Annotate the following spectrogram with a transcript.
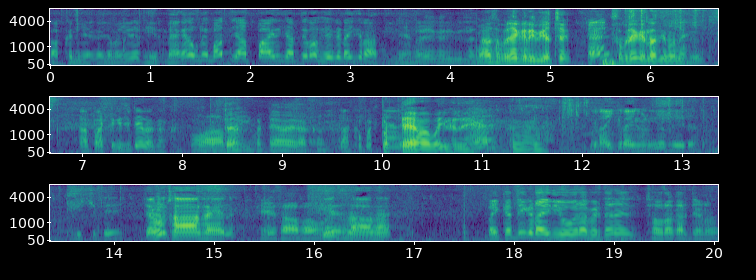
ਕੱਖ ਨਹੀਂ ਹੈਗਾ। ਜਮਾ ਇਹਦੇ ਫੇਰ ਮੈਂ ਕਹਿੰਦਾ ਉਹਦੇ ਬਾਅਦ ਜਾਪਾ ਇਹਦੇ ਜਾਤੇ ਬਾਅਦ ਫੇਰ ਕਟਾਈ ਕਰਾਤੀ ਨੇ ਇਹ ਕਰੀ ਵੀ ਲੱਗ। ਮੈਂ ਸਪਰੇਅ ਕਰੀ ਵੀ ਅੱਛੇ ਹੈ? ਸਪਰੇਅ ਕਰ ਲਾਦੀ ਮੈਂ। ਆ ਪੱਟ ਕੇ ਸਿੱਟਿਆ ਵਾ ਕੱਖ? ਉਹ ਭਾਈ ਪੱਟਿਆ? ਹੋਇਆ ਕੱਖ। ਕੱਖ ਪੱਟਿਆ ਪੱਟਿਆ ਵਾ ਬਾਈ ਫਿਰ ਇਹ। ਹੈ? ਹੂੰ। ਕਟਾਈ ਕਰਾਈ ਹੋਣੀ ਨਾ ਫੇਰ ਵਿੱਚ ਤੇ। ਚਲ ਹੁਣ ਸਾਫ਼ ਹੈ ਨਾ। ਖੇ ਸਾਫ਼ ਆ ਖੇਤ ਸਾਫ਼ ਹੈ। ਬਾਈ ਕੱਦੀ ਕੜਾਈ ਦੀ ਹੋਰ ਆ ਫਿਰ ਤਾਂ ਇਹਨੇ ਛੌਰਾ ਕਰ ਜਾਣਾ।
